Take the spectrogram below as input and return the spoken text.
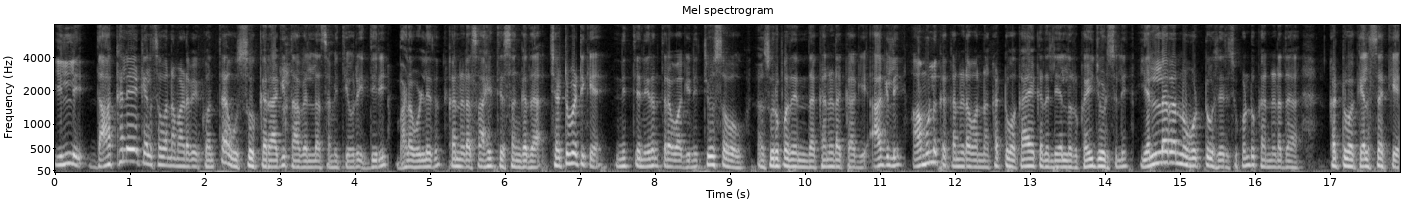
ಇಲ್ಲಿ ದಾಖಲೆಯ ಕೆಲಸವನ್ನ ಮಾಡಬೇಕು ಅಂತ ಉತ್ಸುಕರಾಗಿ ತಾವೆಲ್ಲ ಸಮಿತಿಯವರು ಇದ್ದೀರಿ. ಬಹಳ ಒಳ್ಳೆಯದು ಕನ್ನಡ ಸಾಹಿತ್ಯ ಸಂಘದ ಚಟುವಟಿಕೆ ನಿತ್ಯ ನಿರಂತರವಾಗಿ ನಿತ್ಯೋತ್ಸವವು ಸ್ವರೂಪದಿಂದ ಕನ್ನಡಕ್ಕಾಗಿ ಆಗಲಿ, ಆ ಮೂಲಕ ಕನ್ನಡವನ್ನ ಕಟ್ಟುವ ಕಾಯಕದಲ್ಲಿ ಎಲ್ಲರೂ ಕೈ ಜೋಡಿಸಲಿ ಎಲ್ಲರನ್ನು ಒಟ್ಟು ಸೇರಿಸಿಕೊಂಡು ಕನ್ನಡದ ಕಟ್ಟುವ ಕೆಲಸಕ್ಕೆ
